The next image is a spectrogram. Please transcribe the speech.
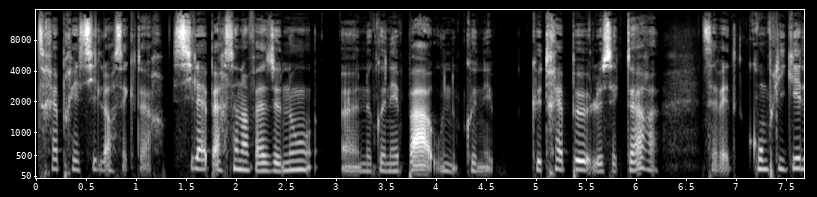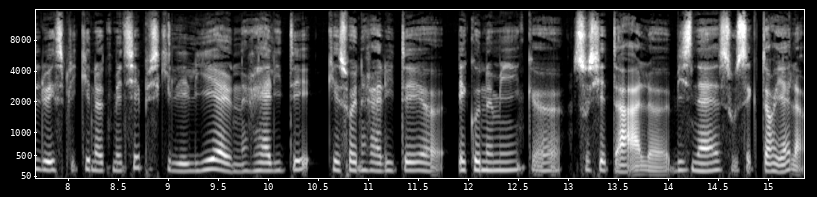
très précis de leur secteur. Si la personne en face de nous ne connaît pas ou ne connaît que très peu le secteur, ça va être compliqué de lui expliquer notre métier puisqu'il est lié à une réalité, qui soit une réalité euh, économique, euh, sociétale, euh, business ou sectorielle.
